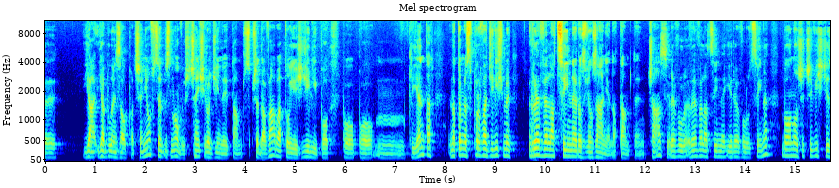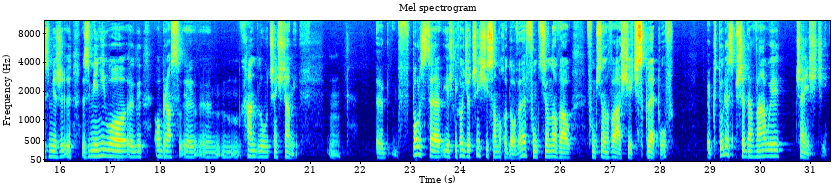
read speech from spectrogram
ja, ja byłem zaopatrzeniowcem, znowuż część rodziny tam sprzedawała, to jeździli po, po, po mm, klientach, natomiast wprowadziliśmy rewelacyjne rozwiązanie na tamten czas, rewelacyjne i rewolucyjne, bo ono rzeczywiście zmierzy, zmieniło y, obraz y, y, handlu częściami. W Polsce, jeśli chodzi o części samochodowe, funkcjonował, funkcjonowała sieć sklepów, które sprzedawały części.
